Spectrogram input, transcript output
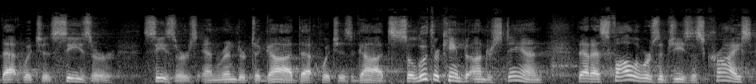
that which is Caesar, Caesar's and render to God that which is God's. So Luther came to understand that as followers of Jesus Christ,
